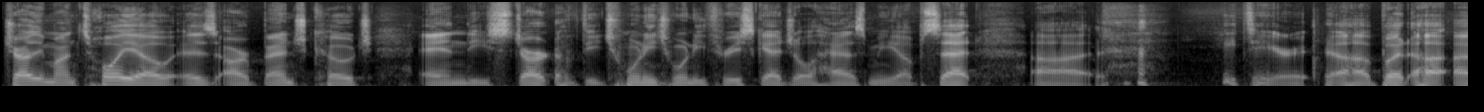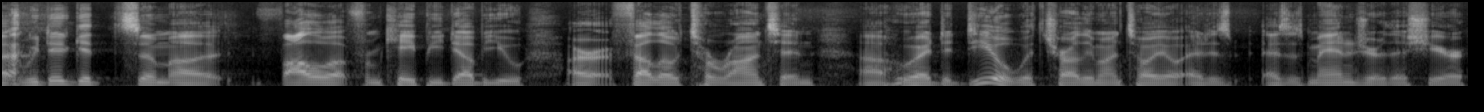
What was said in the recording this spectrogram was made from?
Charlie Montoyo is our bench coach, and the start of the 2023 schedule has me upset. Uh, hate to hear it, uh, but uh, uh, we did get some. Follow up from KPW, our fellow Torontan, uh, who had to deal with Charlie Montoyo as his, as his manager this year.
